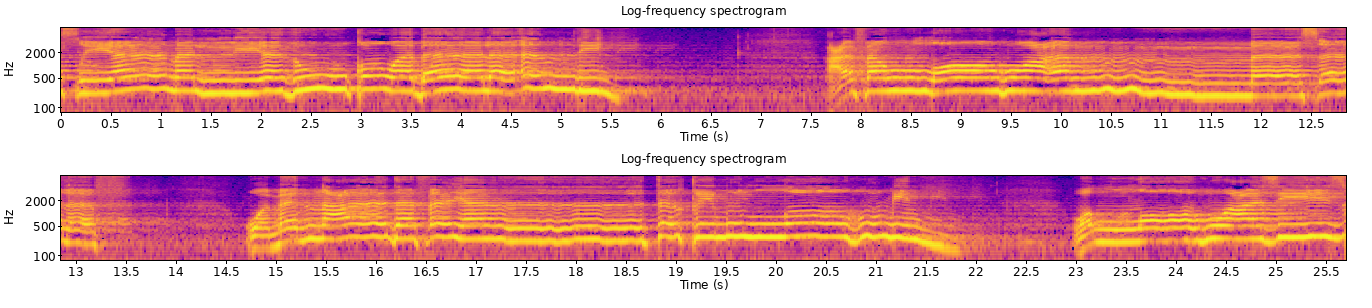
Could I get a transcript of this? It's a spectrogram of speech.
صياما ليذوق وبال أمره. عفى الله عما سلف. ومن عاد فينتقم الله منه والله عزيز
